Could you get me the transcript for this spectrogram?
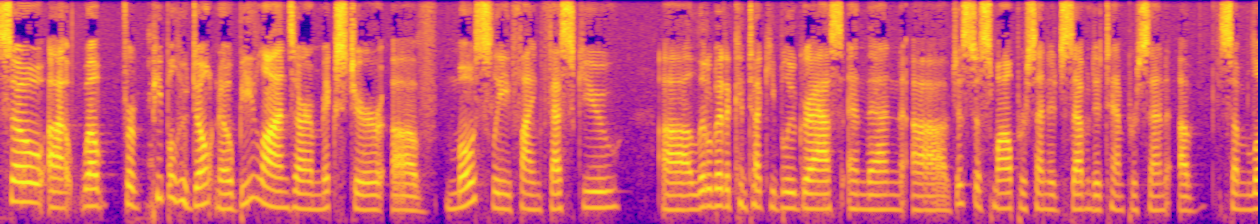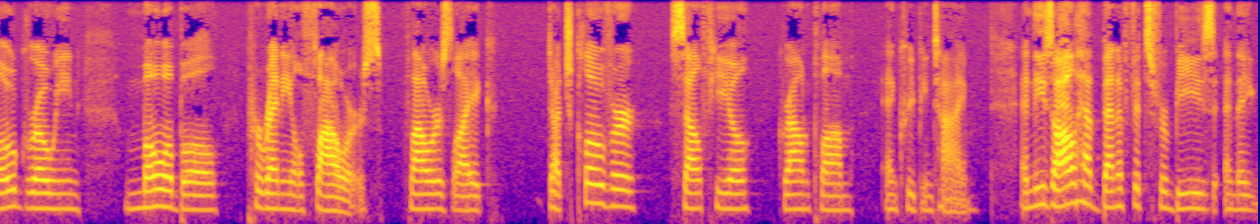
So, uh, well, for people who don't know, bee lawns are a mixture of mostly fine fescue, uh, a little bit of Kentucky bluegrass, and then uh, just a small percentage, seven to ten percent, of some low-growing, mowable perennial flowers. Flowers like Dutch clover, self heal, ground plum, and creeping thyme. And these all have benefits for bees, and they,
